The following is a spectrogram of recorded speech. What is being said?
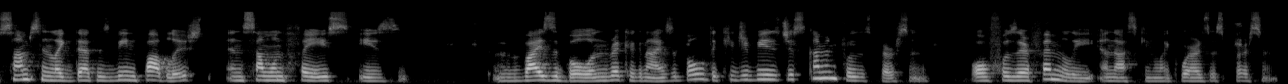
something like that is being published and someone's face is visible and recognizable the kgb is just coming for this person or for their family and asking like where's this person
